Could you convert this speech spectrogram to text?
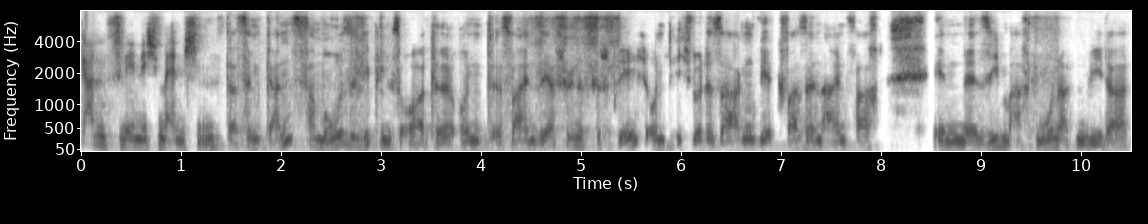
ganz wenig Menschen. Das sind ganz famose Lieblingsorte und es war ein sehr schönes Gespräch und ich würde sagen, wir quasseln einfach in äh, sieben, acht Monaten wieder,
